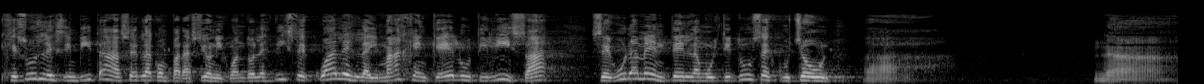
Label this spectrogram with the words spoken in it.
Jesús les invita a hacer la comparación y cuando les dice cuál es la imagen que él utiliza, seguramente en la multitud se escuchó un ah, nah.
